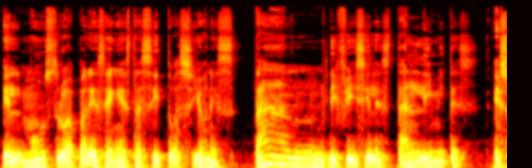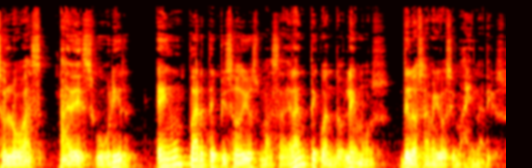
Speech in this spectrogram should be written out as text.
el monstruo aparece en estas situaciones tan difíciles, tan límites? Eso lo vas a descubrir en un par de episodios más adelante cuando hablemos de los amigos imaginarios.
